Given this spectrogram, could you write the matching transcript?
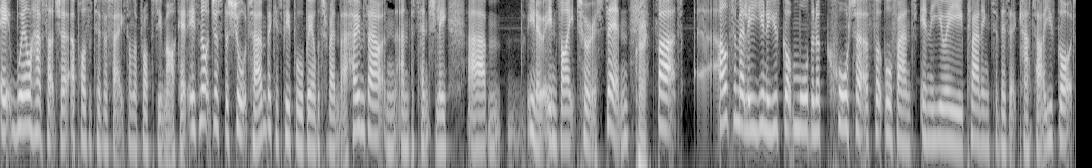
it will have such a, a positive effect on the property market is not just the short term, because people will be able to rent their homes out and, and potentially, um, you know, invite tourists in. Correct. But ultimately, you know, you've got more than a quarter of football fans in the UAE planning to visit Qatar. You've got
